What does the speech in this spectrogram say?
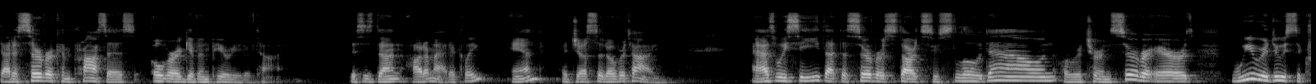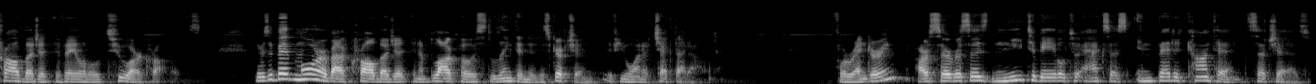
that a server can process over a given period of time. This is done automatically and adjusted over time. As we see that the server starts to slow down or return server errors, we reduce the crawl budget available to our crawler. There's a bit more about crawl budget in a blog post linked in the description if you want to check that out. For rendering, our services need to be able to access embedded content such as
